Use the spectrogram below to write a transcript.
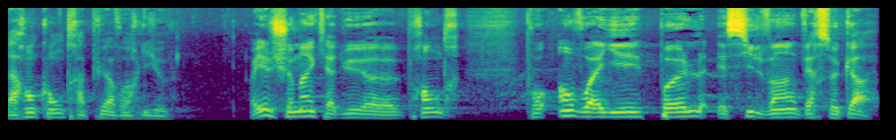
La rencontre a pu avoir lieu. Vous voyez le chemin qu'il a dû euh, prendre pour envoyer Paul et Sylvain vers ce gars.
